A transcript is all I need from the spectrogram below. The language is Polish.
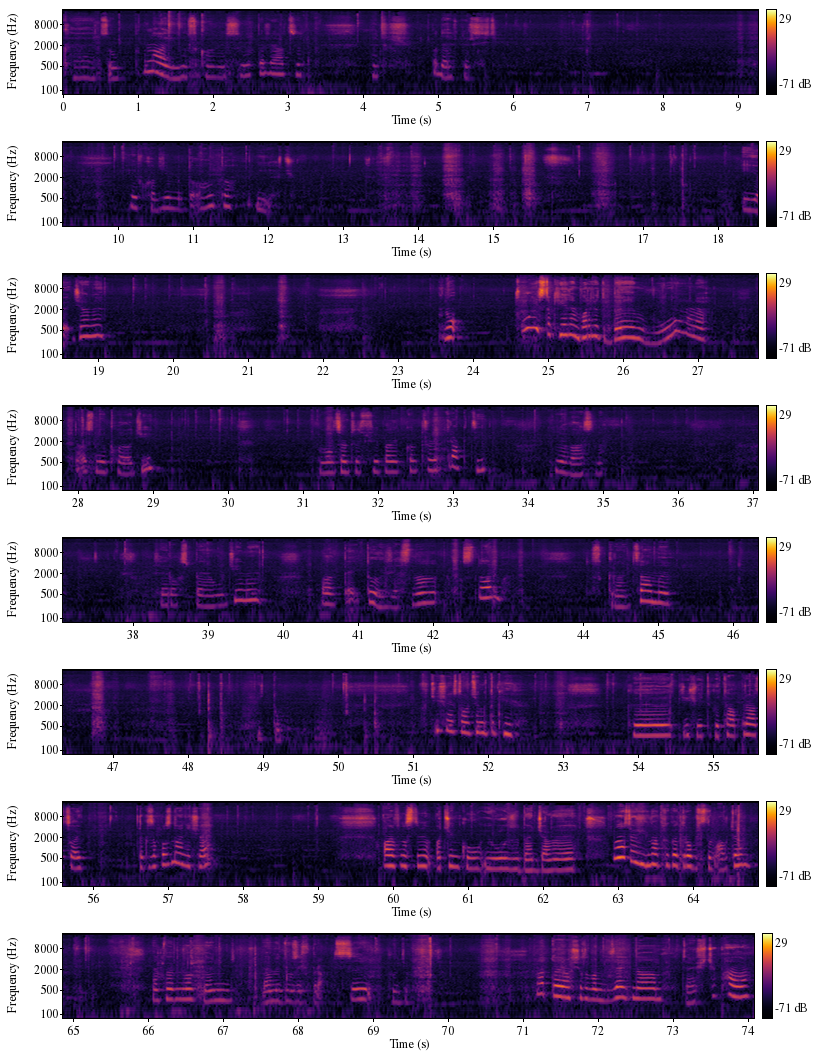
Ketchup. No i już koniec pracy. Jakiś podaj pierwszy dzień. I wchodzimy do auta i jedziemy. I jedziemy. No, tu jest taki jeden wariat BMW, ale nas nie obchodzi. Włączam przez przypadek kontroli trakcji. Nieważne. Się rozpędzimy. Okej, tu już jest stop. To skręcamy. I tu. Dzisiaj jest to odcinek taki k- dzisiaj tylko ta praca i tak zapoznanie się. Ale w następnym odcinku już będziemy no coś na przykład robić z tym autem. Na pewno będziemy dłużej w pracy. Pójdzie. No to ja się z wami żegnam. Cześć, pa!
